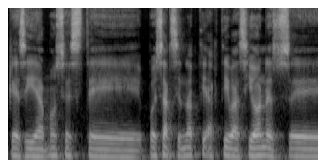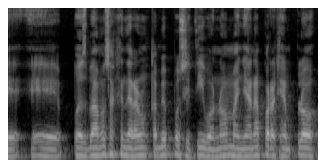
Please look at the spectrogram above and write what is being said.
que sigamos este, pues haciendo activaciones, eh, eh, pues vamos a generar un cambio positivo, ¿no? Mañana, por ejemplo,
